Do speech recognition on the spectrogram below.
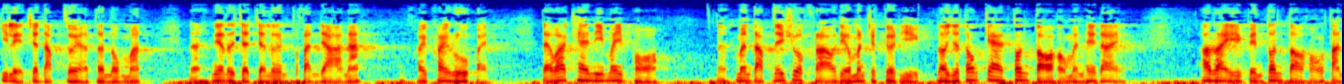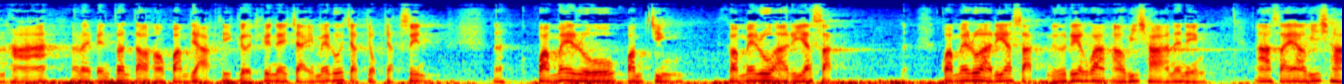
กิเลสจะดับโดยอัตโนมัตินะเนี่ยเราจะเจริญปัญญานะ ค่อยๆรู้ไป แต่ว่าแค่นี้ไม่พอนะมันดับได้ชั่วคราวเดี๋ยวมันจะเกิดอีก เราจะต้องแก้ต้นต่อของมันให้ได้ อะไรเป็นต้นต่อของตัณหา อะไรเป็นต้นต่อของความอยากที่เกิดขึ้นในใจ ไม่รู้จักจบจักสิ้นนะความไม่รู้ความจริง ความไม่รู้อริยสัจ ความไม่รู้อริยสัจหรือเรียกว่าอาวิชานั่นเอง อาศัยอวิชา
